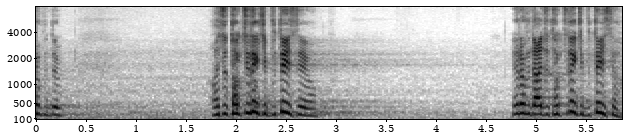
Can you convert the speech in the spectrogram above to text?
여러분들 아주 덕지덕지 붙어 있어요. 여러분들 아주 덕지덕지 붙어 있어.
